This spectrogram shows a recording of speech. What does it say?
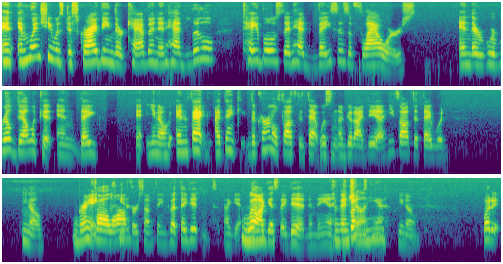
and and when she was describing their cabin, it had little tables that had vases of flowers, and they were real delicate. And they, you know, in fact, I think the colonel thought that that wasn't a good idea. He thought that they would, you know, Break. fall yeah. off or something, but they didn't. I guess. Well, Mhm. I guess they did in the end. but, eventually, yeah. you know, what it,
